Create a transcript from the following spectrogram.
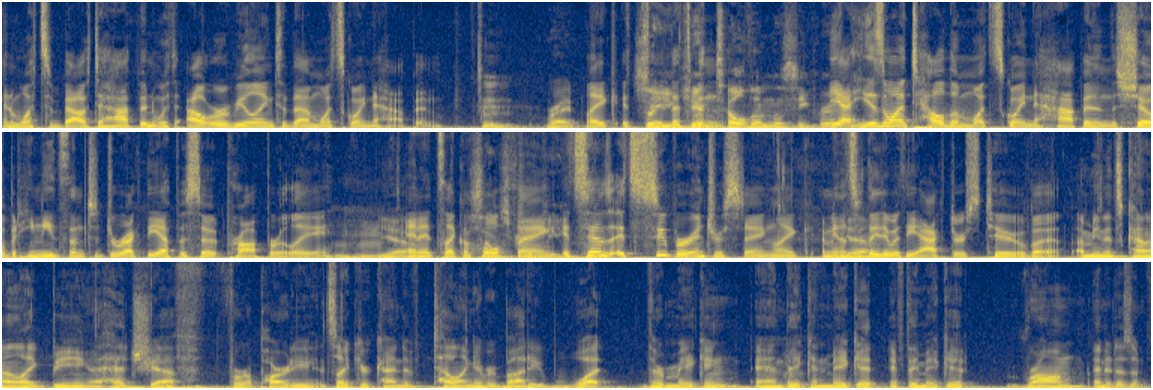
and what's about to happen without revealing to them what's going to happen. Hmm. Right. like it's So you that's can't been- tell them the secret. yeah he doesn't want to tell them what's going to happen in the show but he needs them to direct the episode properly. Mm-hmm. Yeah. and it's like a whole thing. tricky. it sounds it's super interesting. Like i mean that's what they did with the actors too but I mean, it's kind of like being a head chef for a party. It's like you're kind of telling everybody what they're making, and they can make it. If they make it wrong and it doesn't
